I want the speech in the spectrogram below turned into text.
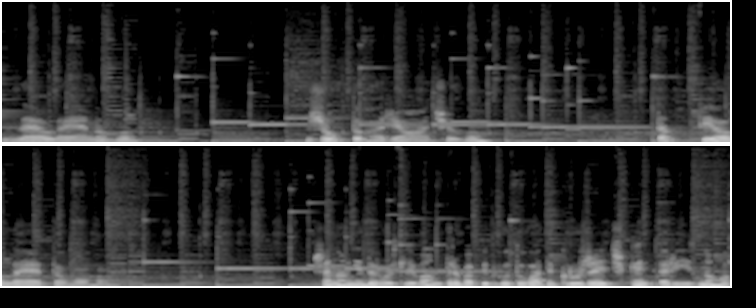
зеленого, жовто-гарячого та фіолетового. Шановні дорослі, вам треба підготувати кружечки різного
